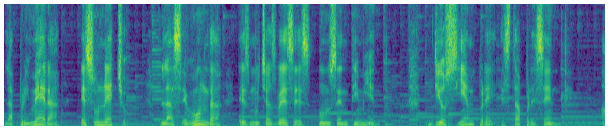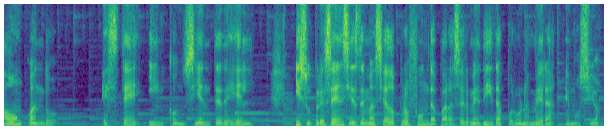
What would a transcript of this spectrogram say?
La primera es un hecho, la segunda es muchas veces un sentimiento. Dios siempre está presente, aun cuando esté inconsciente de Él, y su presencia es demasiado profunda para ser medida por una mera emoción.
